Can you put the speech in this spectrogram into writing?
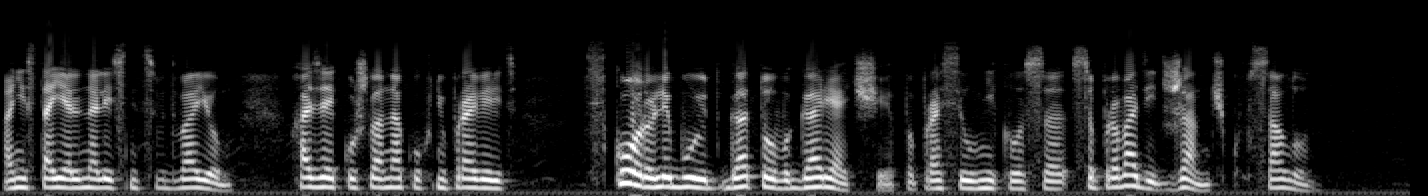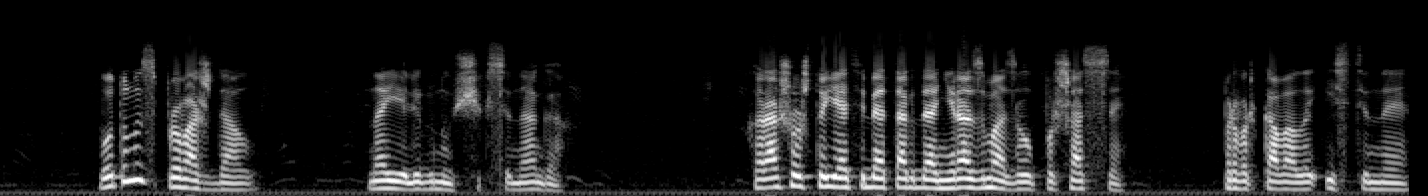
Они стояли на лестнице вдвоем. Хозяйка ушла на кухню проверить, скоро ли будет готово горячее, попросил Николаса сопроводить Жанночку в салон. Вот он и сопровождал на еле гнущихся ногах. «Хорошо, что я тебя тогда не размазал по шоссе», проворковала истинная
